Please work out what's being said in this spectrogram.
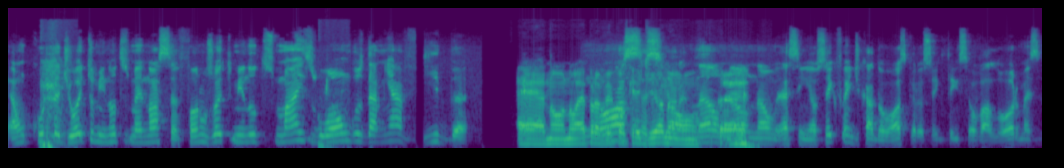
é um curta de oito minutos, mas nossa, foram os oito minutos mais longos da minha vida. É, não, não é pra nossa ver qualquer dia, senhora, não. Não, é. não, não. Assim, eu sei que foi indicado ao Oscar, eu sei que tem seu valor, mas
